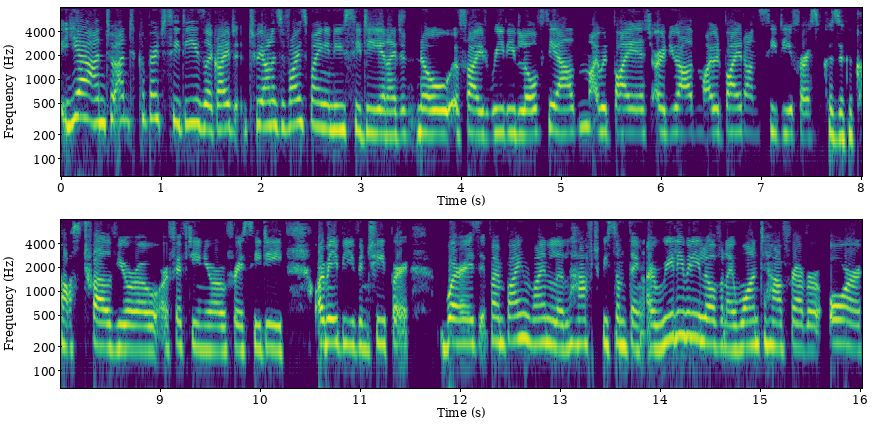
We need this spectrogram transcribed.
yeah, and to and to compare to CDs, like I, to be honest, if I was buying a new CD and I didn't know if I'd really love the album, I would buy it or a new album, I would buy it on CD first because it could cost twelve euro or fifteen euro for a CD, or maybe even cheaper. Whereas if I'm buying vinyl, it'll have to be something I really, really love and I want to have forever. Or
